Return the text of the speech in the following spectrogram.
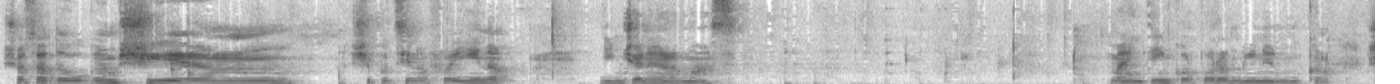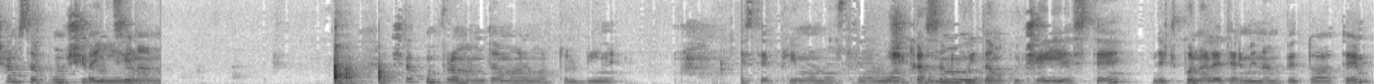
Și o să adăugăm și, mm, și puțină făină din ce ne-a rămas. Mai întâi incorporăm bine nuca. Și am să pun și făină. puțină Și acum frământăm aluatul bine. Este primul nostru aluat. Și ca să nu uităm cu ce este, deci până le terminăm pe toate,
